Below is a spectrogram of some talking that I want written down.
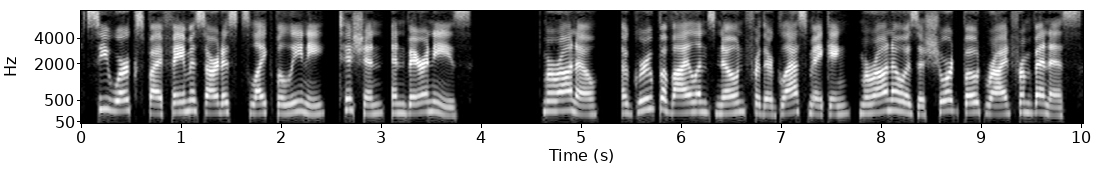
See works by famous artists like Bellini, Titian, and Veronese. Murano, a group of islands known for their glassmaking, Murano is a short boat ride from Venice.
